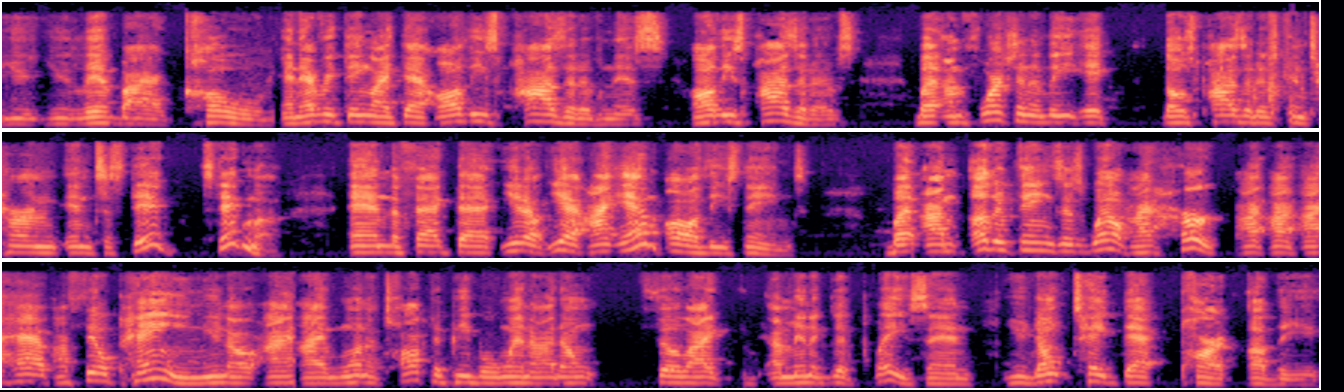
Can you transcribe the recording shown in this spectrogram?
you you live by a code and everything like that all these positiveness all these positives but unfortunately it those positives can turn into stig- stigma and the fact that you know yeah i am all these things but I'm other things as well. I hurt. I, I, I have. I feel pain. You know. I I want to talk to people when I don't feel like I'm in a good place, and you don't take that part of the.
